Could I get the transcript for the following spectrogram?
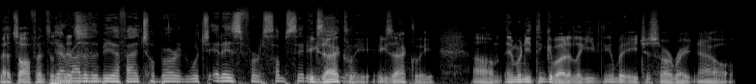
That's often something yeah, rather than be a financial burden, which it is for some cities. Exactly, you know. exactly. Um, and when you think about it, like if you think about HSR right now,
